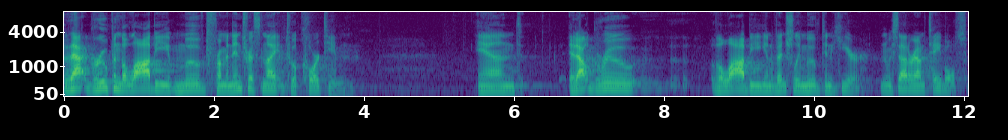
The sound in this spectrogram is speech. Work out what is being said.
that group in the lobby moved from an interest night into a core team. And it outgrew the lobby and eventually moved in here. And we sat around tables.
